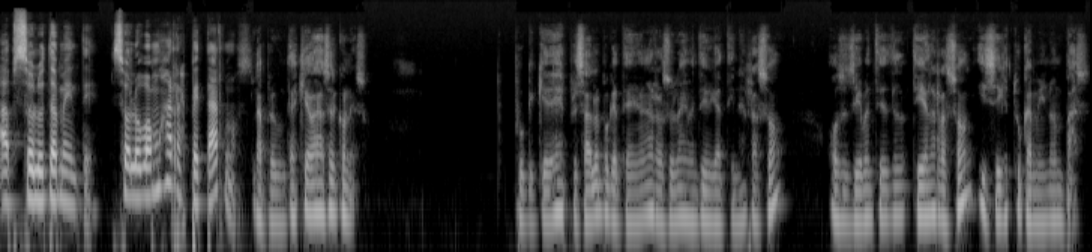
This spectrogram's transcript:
Absolutamente. Solo vamos a respetarnos. La pregunta es qué vas a hacer con eso. Porque quieres expresarlo porque tienes razón, la gente diga, tienes razón, o sencillamente tienes razón y sigues tu camino en paz.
